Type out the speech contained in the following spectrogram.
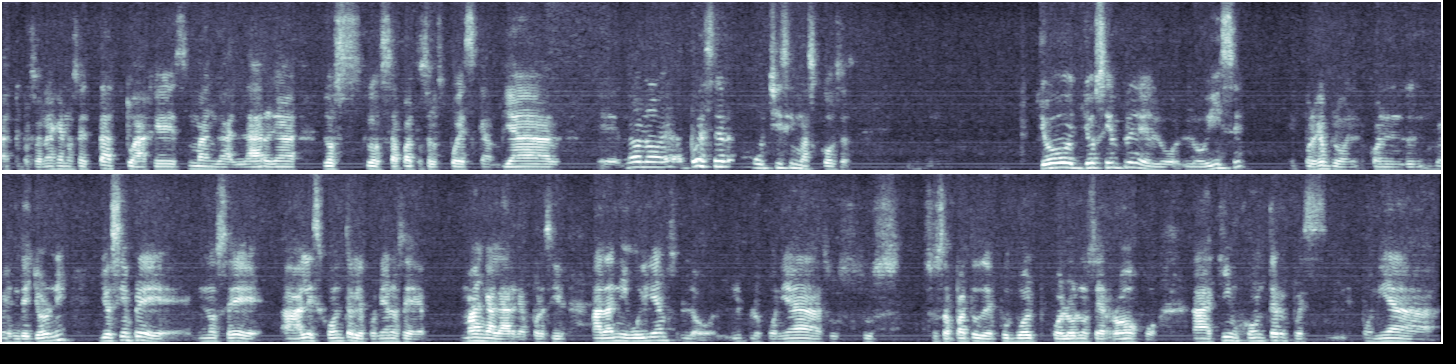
a tu personaje, no sé, tatuajes, manga larga, los, los zapatos se los puedes cambiar. Eh, no, no, puede ser muchísimas cosas. Yo, yo siempre lo, hice, por ejemplo, con, en The Journey, yo siempre, no sé, a Alex Hunter le ponía, no sé, manga larga, por decir, a Danny Williams lo, lo ponía sus, sus, sus, zapatos de fútbol color, no sé, rojo, a Kim Hunter pues le ponía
